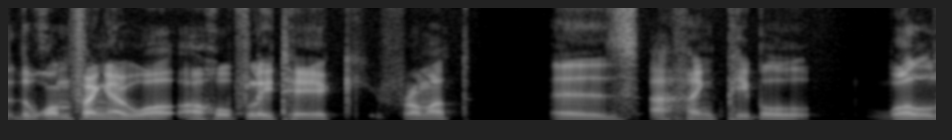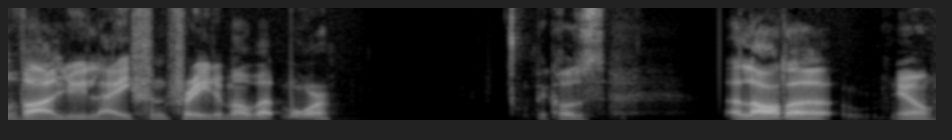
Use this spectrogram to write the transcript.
the one thing I will I hopefully take from it is I think people will value life and freedom a bit more because a lot of you know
